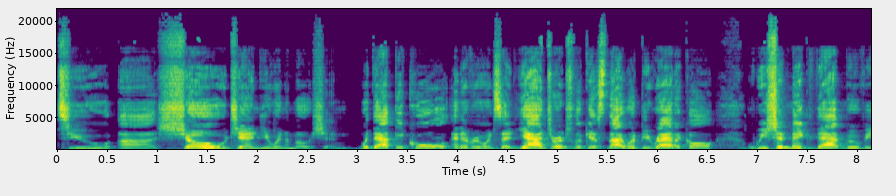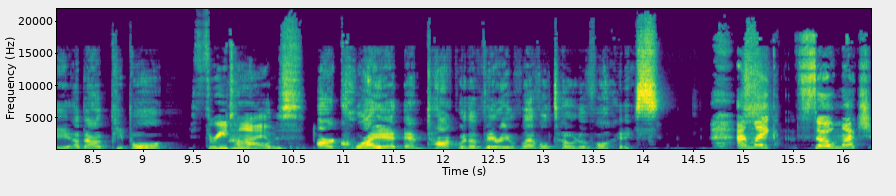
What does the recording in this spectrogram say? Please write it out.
to uh, show genuine emotion? Would that be cool? And everyone said, yeah, George Lucas, that would be radical. We should make that movie about people Three times. are quiet and talk with a very level tone of voice. And like so much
